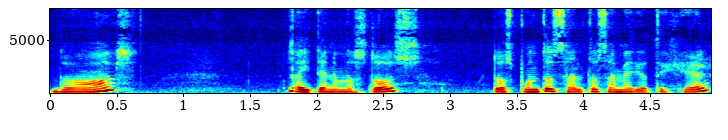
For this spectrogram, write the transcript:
2 ahí tenemos dos. Dos puntos altos a medio tejer.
